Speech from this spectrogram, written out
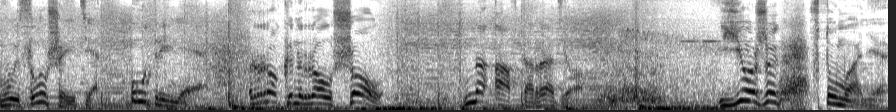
Вы слушаете «Утреннее рок-н-ролл шоу» на Авторадио. «Ежик в тумане».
